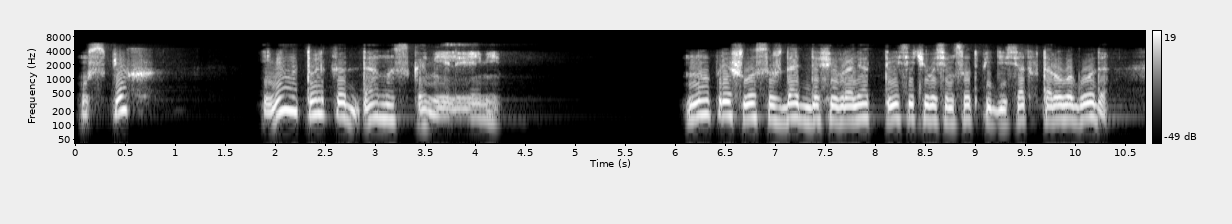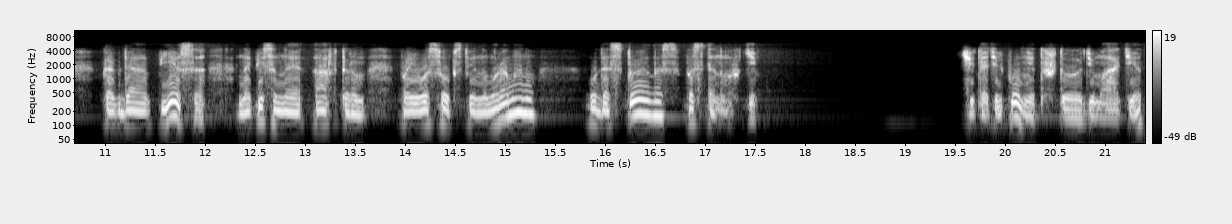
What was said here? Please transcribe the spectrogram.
Успех имела только дама с камелиями. Но пришлось ждать до февраля 1852 года, когда пьеса, написанная автором по его собственному роману, удостоилась постановки. Читатель помнит, что Дюма отец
